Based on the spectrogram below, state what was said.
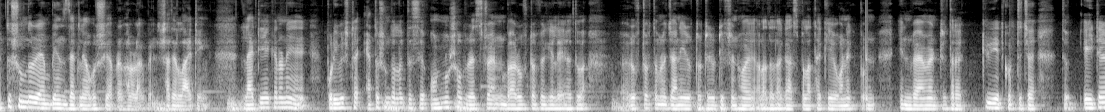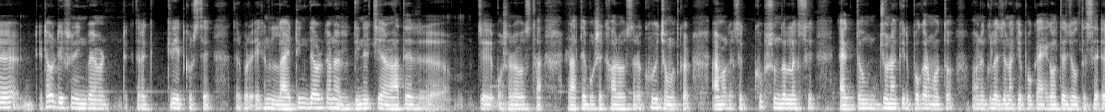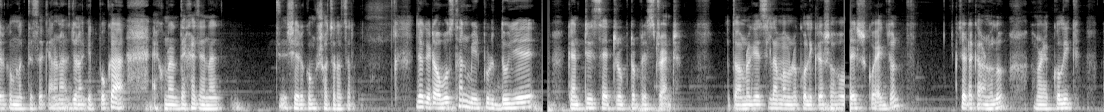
এত সুন্দর অ্যাম্বিয়েন্স দেখলে অবশ্যই আপনার ভালো লাগবে, সাথে লাইটিং লাইটিংয়ের কারণে পরিবেশটা এত সুন্দর লাগতেছে, অন্য সব রেস্টুরেন্ট বা রুফটপে গেলে হয়তো রুফটপ তো আমরা জানি রুফটপটা একটু ডিফারেন্ট হয়, আলাদা আলাদা গাছপালা থাকে, অনেক এনভায়রনমেন্ট তারা ক্রিয়েট করতে চায়। তো এইটা, এটাও ডিফারেন্ট এনভায়রনমেন্ট তারা ক্রিয়েট করছে। তারপরে এখানে লাইটিং দেওয়ার কারণে দিনের চেয়ে রাতের যে বসার ব্যবস্থা, রাতে বসে খাওয়ার ব্যবস্থাটা খুবই চমৎকার। আমার কাছে খুব সুন্দর লাগছে, একদম জোনাকির পোকার মতো। অনেকগুলো জোনাকি পোকা এক হাতে জ্বলতেছে, এরকম লাগতেছে। কেননা জোনাকির পোকা এখন আর দেখা যায় না সেরকম সচরাচর। যাক, এটা অবস্থান মিরপুর দুইয়ে কান্ট্রি সাইড রুপটপ রেস্টুরেন্ট তো আমরা গিয়েছিলাম আমরা কলিকরা সহ বেশ কয়েকজন। সেটা কারণ হলো, আমার এক কলিগ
